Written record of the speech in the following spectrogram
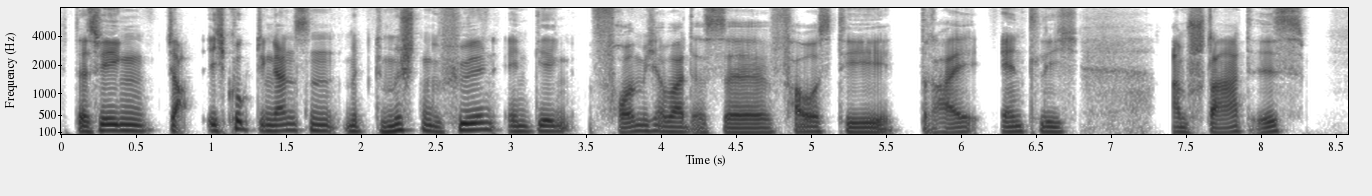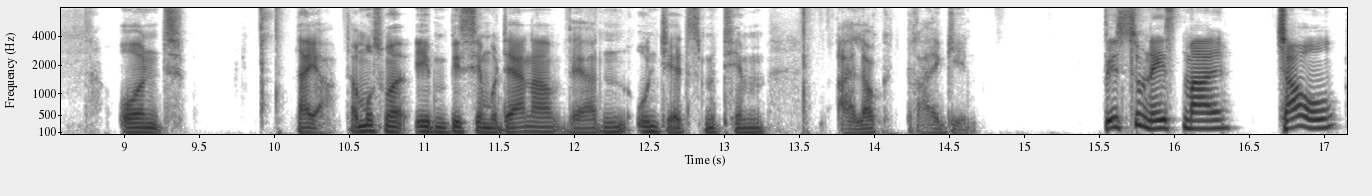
Deswegen, ja, ich gucke den Ganzen mit gemischten Gefühlen entgegen, freue mich aber, dass äh, VST 3 endlich am Start ist. Und naja, da muss man eben ein bisschen moderner werden und jetzt mit dem iLog 3 gehen. Bis zum nächsten Mal. Ciao!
